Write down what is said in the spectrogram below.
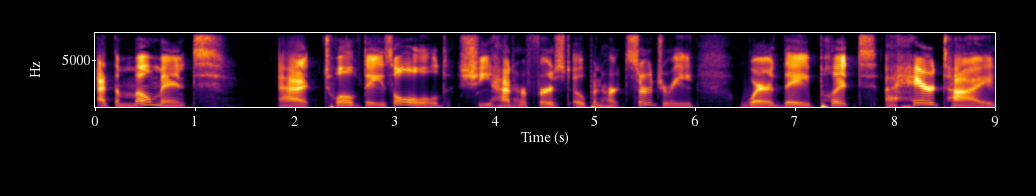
at the moment, at 12 days old, she had her first open heart surgery where they put a hair tie,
